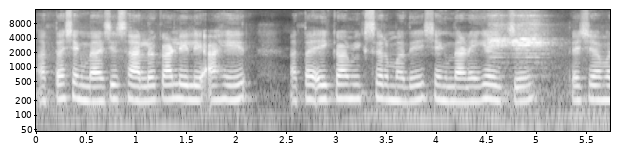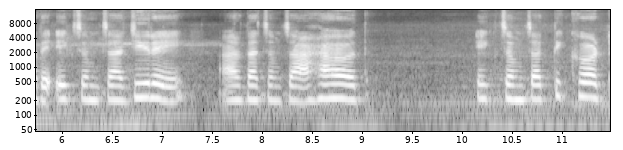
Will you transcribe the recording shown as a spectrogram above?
आता शेंगदाण्याचे सालं काढलेले आहेत. आता एका मिक्सरमध्ये शेंगदाणे घ्यायचे. त्याच्यामध्ये एक चमचा जिरे अर्धा चमचा हळद एक चमचा तिखट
